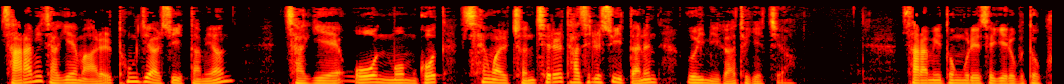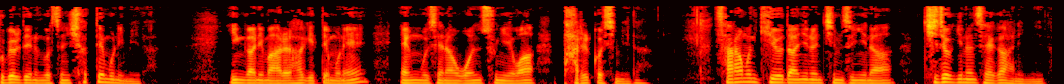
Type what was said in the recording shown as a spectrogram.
사람이 자기의 말을 통제할 수 있다면 자기의 온 몸 곧 생활 전체를 다스릴 수 있다는 의미가 되겠죠. 사람이 동물의 세계로부터 구별되는 것은 혀 때문입니다. 인간이 말을 하기 때문에 앵무새나 원숭이와 다를 것입니다. 사람은 기어다니는 짐승이나 지저귀는 새가 아닙니다.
